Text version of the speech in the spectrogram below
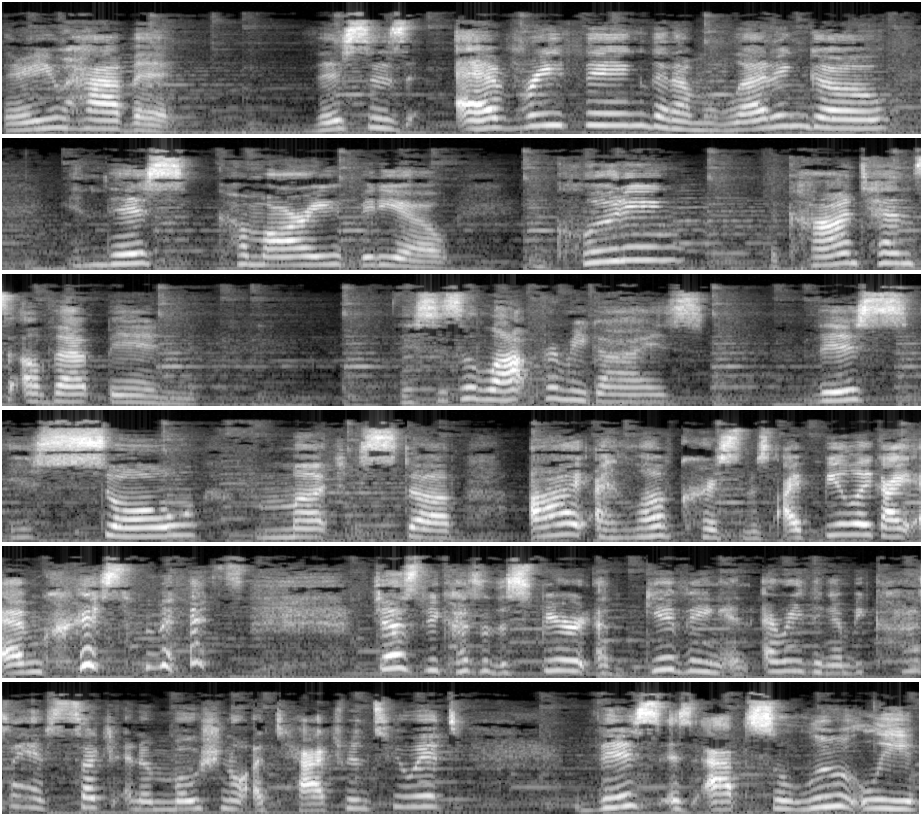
there you have it. This is everything that I'm letting go in this KonMari video, including the contents of that bin. This is a lot for me, guys. This is so much stuff. I, I love Christmas. I feel like I am Christmas just because of the spirit of giving and everything. And because I have such an emotional attachment to it, this is absolutely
